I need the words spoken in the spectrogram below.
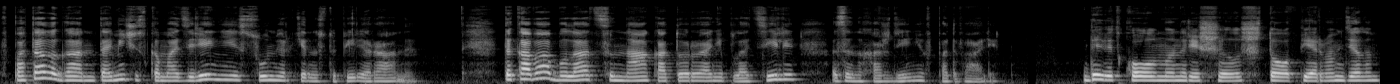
В патологоанатомическом отделении сумерки наступили рано. Такова была цена, которую они платили за нахождение в подвале. Дэвид Колман решил, что первым делом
